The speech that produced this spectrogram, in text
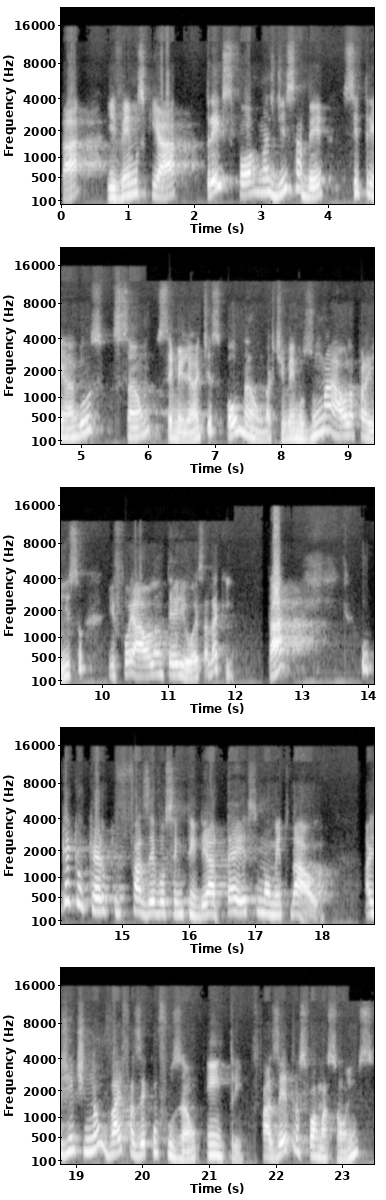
tá? E vemos que há três formas de saber se triângulos são semelhantes ou não. Nós tivemos uma aula para isso e foi a aula anterior essa daqui, tá? O que é que eu quero fazer você entender até esse momento da aula? A gente não vai fazer confusão entre fazer transformações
